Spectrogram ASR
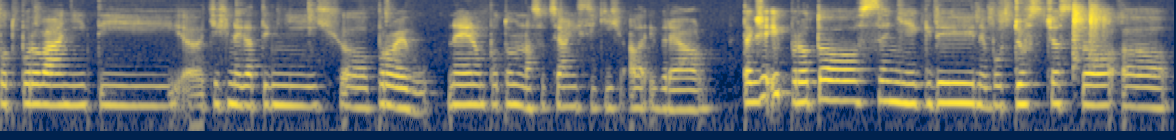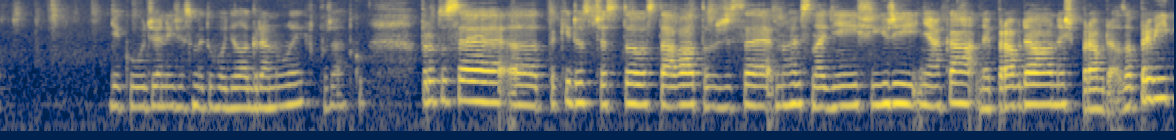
podporování tý, eh, těch negativních eh, projevů, nejenom potom na sociálních sítích, ale i v reálu. Takže i proto se někdy, nebo dost často, uh, děkuju Jenny, že jsi mi tu hodila granuly, v pořádku, proto se uh, taky dost často stává to, že se mnohem snadněji šíří nějaká nepravda než pravda. Za prvý,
